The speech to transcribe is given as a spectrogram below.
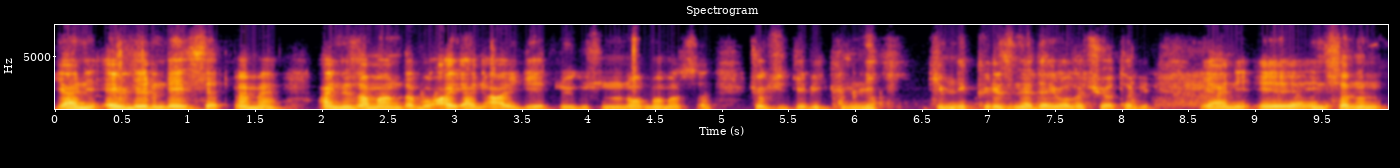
Yani evlerinde hissetmeme aynı zamanda bu yani aidiyet duygusunun olmaması çok ciddi bir kimlik kimlik krizine de yol açıyor tabii. Yani e, Evet. insanın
